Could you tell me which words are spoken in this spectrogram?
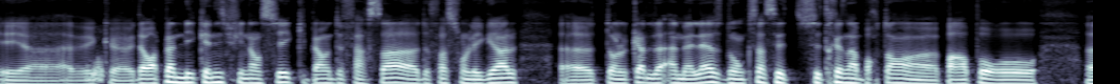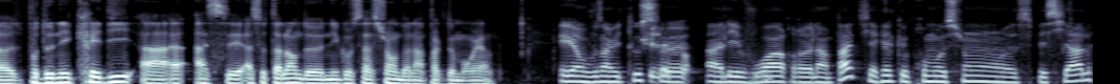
et euh, avec euh, d'avoir plein de mécanismes financiers qui permettent de faire ça de façon légale dans le cadre de la MLS. Donc, ça, c'est très important par rapport pour donner crédit à, à ce talent de négociation de l'impact de Montréal. Et on vous invite tous euh, à aller voir euh, l'Impact. Il y a quelques promotions euh, spéciales.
